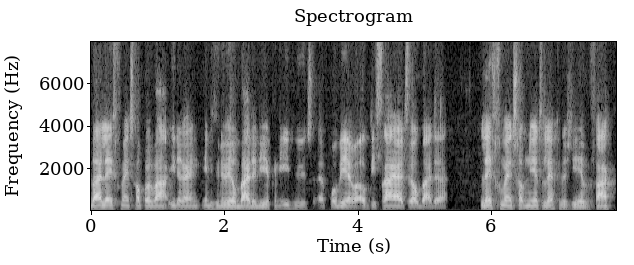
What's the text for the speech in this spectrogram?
bij leefgemeenschappen waar iedereen individueel bij de diaconie huurt, proberen we ook die vrijheid wel bij de leefgemeenschap neer te leggen. Dus die hebben vaak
